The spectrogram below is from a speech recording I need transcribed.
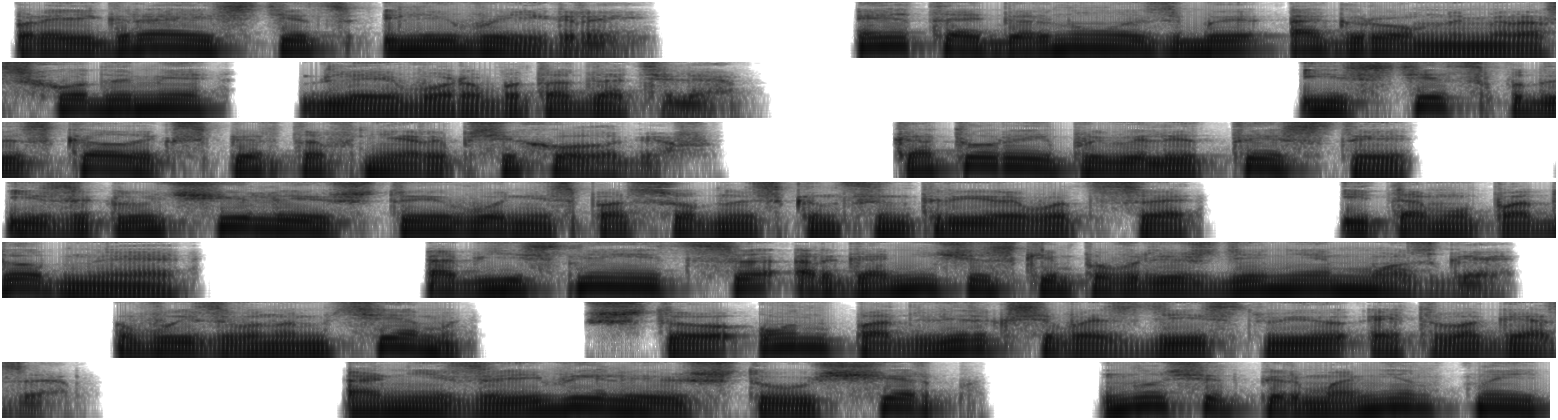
проиграй истец или выиграй, это обернулось бы огромными расходами для его работодателя. Истец подыскал экспертов-нейропсихологов, которые провели тесты и заключили, что его неспособность концентрироваться и тому подобное объясняется органическим повреждением мозга, вызванным тем, что он подвергся воздействию этого газа. Они заявили, что ущерб носит перманентный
